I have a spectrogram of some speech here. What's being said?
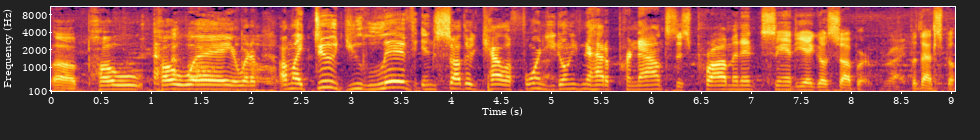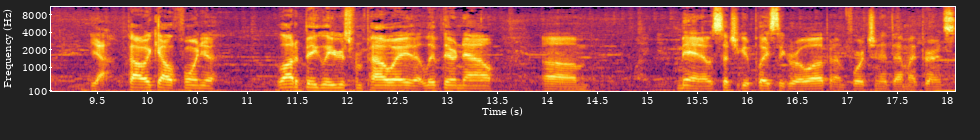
uh, Po Poway or whatever." I'm like, "Dude, you live in Southern California. You don't even know how to pronounce this prominent San Diego suburb." Right. But that's still Yeah, Poway, California. A lot of big leaguers from Poway that live there now. Um, man, it was such a good place to grow up, and I'm fortunate that my parents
